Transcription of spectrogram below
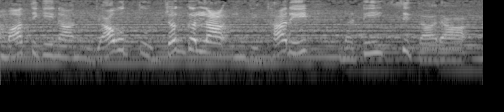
ಮಾತಿಗೆ ನಾನು ಯಾವತ್ತೂ ಜಗ್ಗಲ್ಲ ಎಂದಿದ್ದಾರೆ ನಟಿ ಸಿತಾರಾ.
